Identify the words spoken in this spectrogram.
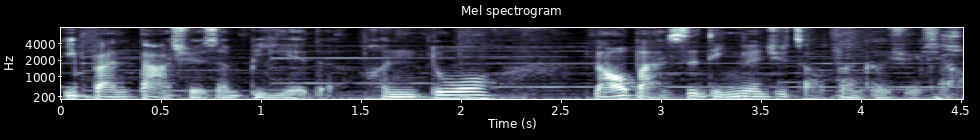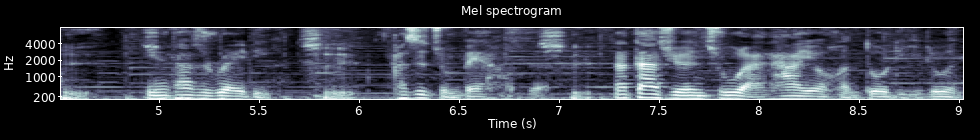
一般大学生毕业的，很多老板是宁愿去找专科学校，是。因为他是 ready，是。他是准备好的。是。那大学生出来，他有很多理论，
